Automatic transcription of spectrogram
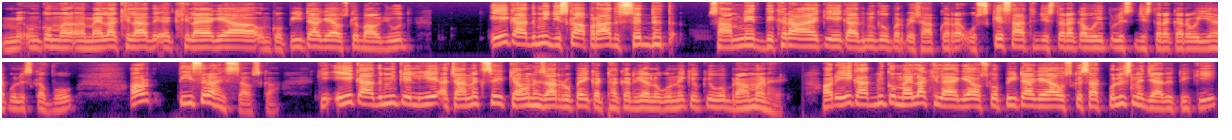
उनको मैला खिला खिलाया गया, उनको पीटा गया, उसके बावजूद एक आदमी जिसका अपराध सिद्ध सामने दिख रहा है कि एक आदमी के ऊपर पेशाब कर रहा है, उसके साथ जिस तरह का वही पुलिस, जिस तरह का रवैया है पुलिस का वो। और तीसरा हिस्सा उसका कि एक आदमी के लिए अचानक से इक्यावन हज़ार रुपये इकट्ठा कर लिया लोगों ने, क्योंकि वो ब्राह्मण है। और एक आदमी को मैला खिलाया गया, उसको पीटा गया, उसके साथ पुलिस ने ज्यादती की,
